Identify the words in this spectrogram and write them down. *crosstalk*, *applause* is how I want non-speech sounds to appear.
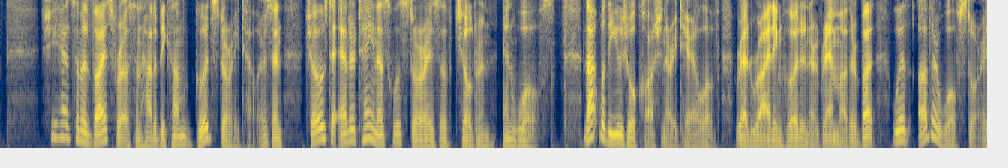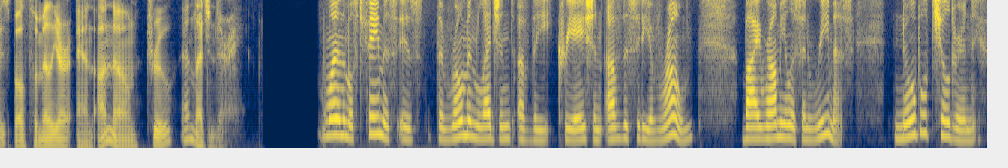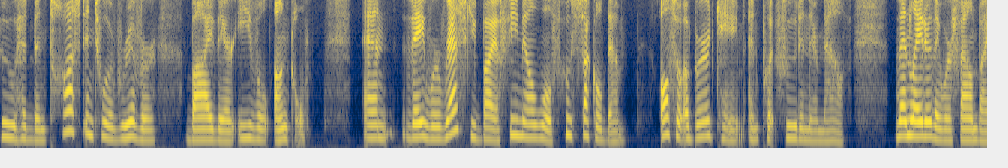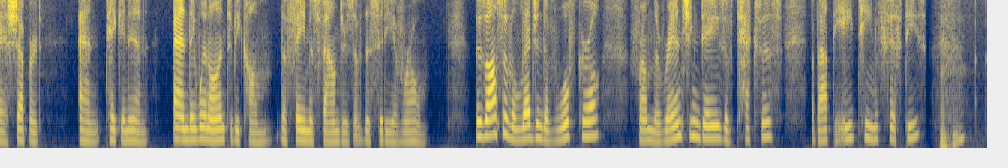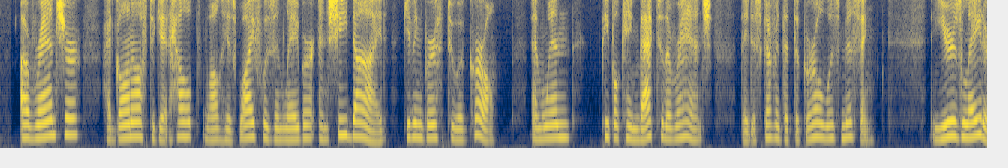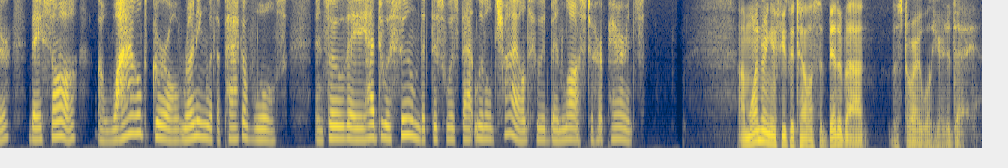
She had some advice for us on how to become good storytellers and chose to entertain us with stories of children and wolves. Not with the usual cautionary tale of Red Riding Hood and her grandmother, but with other wolf stories, both familiar and unknown, true and legendary. One of the most famous is the Roman legend of the creation of the city of Rome by Romulus and Remus, noble children who had been tossed into a river by their evil uncle. And they were rescued by a female wolf who suckled them. Also, a bird came and put food in their mouth. Then later, they were found by a shepherd and taken in, and they went on to become the famous founders of the city of Rome. There's also the legend of Wolf Girl from the ranching days of Texas, about the 1850s. Mm-hmm. A rancher had gone off to get help while his wife was in labor, and she died giving birth to a girl. And when people came back to the ranch, they discovered that the girl was missing. Years later, they saw a wild girl running with a pack of wolves, and so they had to assume that this was that little child who had been lost to her parents. I'm wondering if you could tell us a bit about the story we'll hear today.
